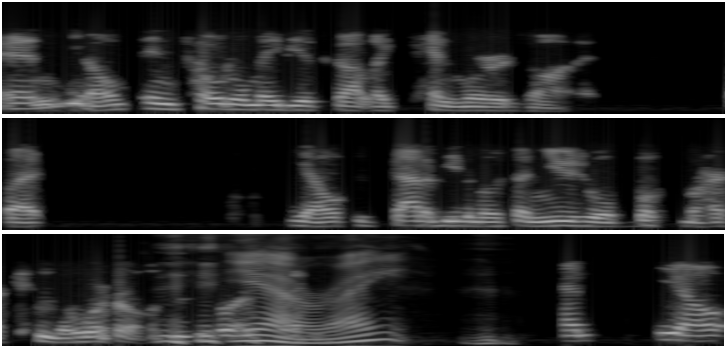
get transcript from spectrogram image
And, you know, in total, maybe it's got like 10 words on it. But, you know, it's got to be the most unusual bookmark in the world. yeah, right? And, you know,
